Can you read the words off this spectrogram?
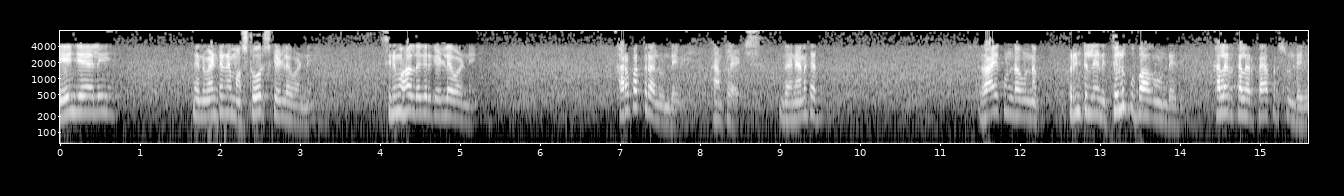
ఏం చేయాలి? నేను వెంటనే మా స్టోర్స్కి వెళ్ళేవాడిని. సినిమా హాల్ దగ్గరికి వెళ్ళేవాడిని. కరపత్రాలు ఉండేవి పాంప్లెట్స్ దాని వెనక రాయకుండా ఉన్న ప్రింట్ లేని తెలుపు భాగం ఉండేది. కలర్ కలర్ పేపర్స్ ఉండేవి.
